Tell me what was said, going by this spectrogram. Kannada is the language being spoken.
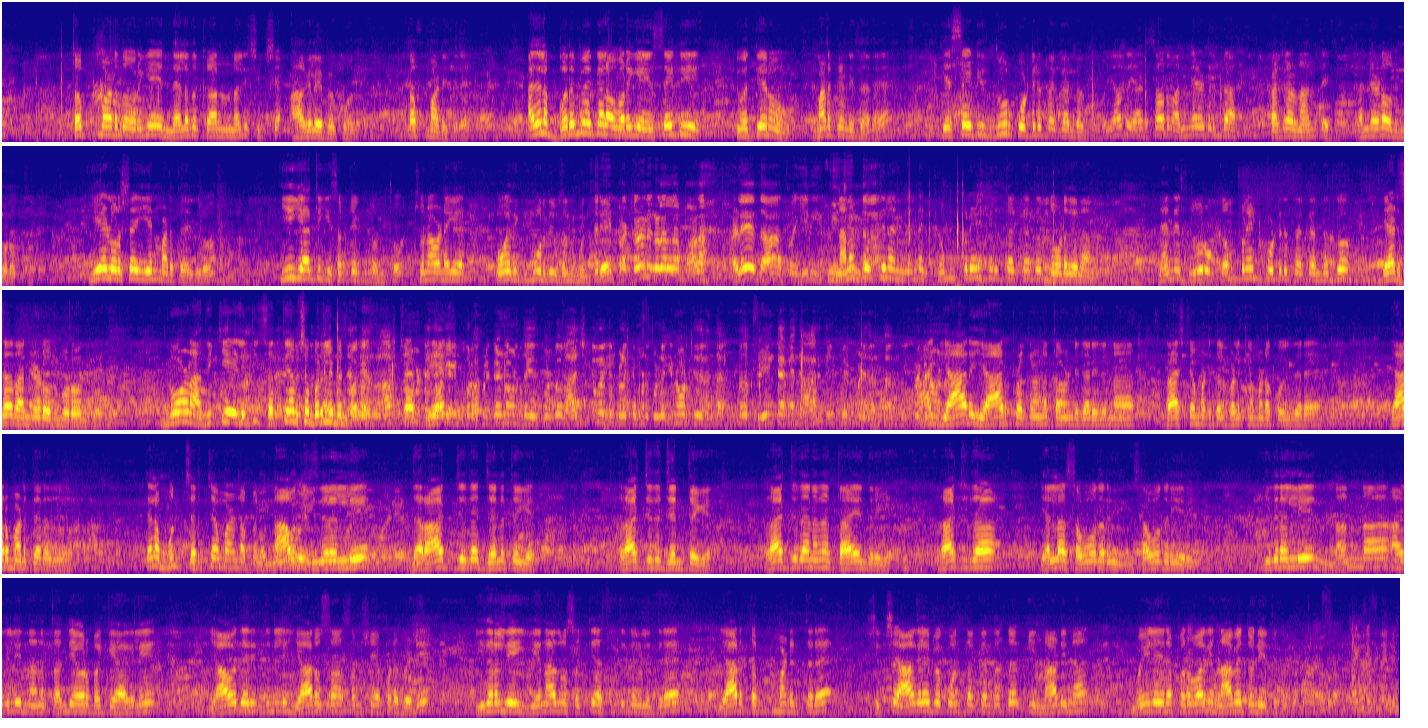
ತಪ್ಪು ಮಾಡಿದವರಿಗೆ ನೆಲದ ಕಾನೂನಲ್ಲಿ ಶಿಕ್ಷೆ ಆಗಲೇಬೇಕು ಅಂತ ತಪ್ಪು ಮಾಡಿದರೆ. ಅದೆಲ್ಲ ಬರಬೇಕಲ್ಲ ಹೊರಗೆ ಎಸ್ ಐ ಟಿ ಇವತ್ತೇನು ಮಾಡ್ಕೊಂಡಿದ್ದಾರೆ. ಎಸ್ ಐ ಟಿ ದೂರು ಕೊಟ್ಟಿರ್ತಕ್ಕಂಥದ್ದು ಯಾವುದೋ ಎರಡು ಸಾವಿರದ ಹನ್ನೆರಡರಿಂದ ಪ್ರಕರಣ ಅಂತ ಹನ್ನೆರಡು ಹದಿಮೂರಕ್ಕೆ ಏಳು ವರ್ಷ ಏನು ಮಾಡ್ತಾಯಿದ್ರು ಈಗ ಯಾತಿಗೆ ಸಬ್ಜೆಕ್ಟ್ ಬಂತು? ಚುನಾವಣೆಗೆ ಹೋಗೋದಕ್ಕೆ ಮೂರು ದಿವಸದ ಮುಂಚೆ. ಈ ಪ್ರಕರಣಗಳೆಲ್ಲ ಭಾಳ ಹಳೇದಾ ಅಥವಾ ಏನು ನನಗೆ ಗೊತ್ತಿಲ್ಲ ನಿನ್ನೆ ಕಂಪ್ಲೇಂಟ್ ಇರ್ತಕ್ಕಂಥದ್ದು ನೋಡಿದೆ ನಾನು. ನೆನ್ನೆ ದೂರು ಕಂಪ್ಲೇಂಟ್ ಕೊಟ್ಟಿರ್ತಕ್ಕಂಥದ್ದು ಎರಡು ಸಾವಿರದ ಹನ್ನೆರಡು ಹದಿಮೂರು ಅಂತೇಳಿ ನೋಡೋಣ ಅದಕ್ಕೆ ಹೇಳಿದ್ದು ಸತ್ಯಾಂಶ ಬರಲಿ ಬನ್ನಿ. ಯಾರು ಯಾರು ಪ್ರಕರಣ ತಗೊಂಡಿದ್ದಾರೆ? ಇದನ್ನು ರಾಷ್ಟ್ರೀಯ ಮಟ್ಟದಲ್ಲಿ ಬಳಕೆ ಮಾಡೋಕ್ಕೆ ಹೋಗಿದ್ದಾರೆ. ಯಾರು ಮಾಡ್ತಾ ಇರೋದು? ಎಲ್ಲ ಮುಂದೆ ಚರ್ಚೆ ಮಾಡೋಣ ಬನ್ನಿ. ನಾವು ಇದರಲ್ಲಿ ದ ರಾಜ್ಯದ ಜನತೆಗೆ ರಾಜ್ಯದ ಜನತೆಗೆ ರಾಜ್ಯದ ನನ್ನ ತಾಯಂದಿರಿಗೆ ರಾಜ್ಯದ ಎಲ್ಲ ಸಹೋದರಿ ಸಹೋದರಿಯರಿಗೆ ಇದರಲ್ಲಿ ನನ್ನ ಆಗಲಿ ನನ್ನ ತಂದೆಯವರ ಬಗ್ಗೆ ಆಗಲಿ ಯಾವುದೇ ರೀತಿಯಲ್ಲಿ ಯಾರೂ ಸಹ ಸಂಶಯ ಪಡಬೇಡಿ. ಇದರಲ್ಲಿ ಏನಾದರೂ ಸತ್ಯಾಸ್ಥಿತಿಗಳಿದ್ದರೆ ಯಾರು ತಪ್ಪು ಮಾಡಿರ್ತಾರೆ, ಶಿಕ್ಷೆ ಆಗಲೇಬೇಕು ಅಂತಕ್ಕಂಥದ್ದು ಈ ನಾಡಿನ ಮಹಿಳೆಯರ ಪರವಾಗಿ ನಾವೇ ಎತ್ತಿದ್ದೀವಿ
